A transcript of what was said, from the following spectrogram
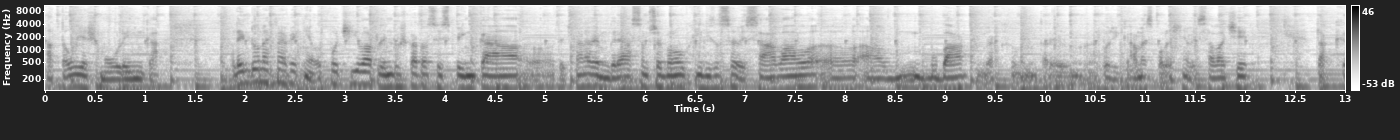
a tou je šmoulinka. Lindu nechme pěkně odpočívat, Linduška to si spinká, teďka nevím kde, já jsem před malou chvíli zase vysával eh, a Buba, jak tady jako říkáme společně vysavači, tak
